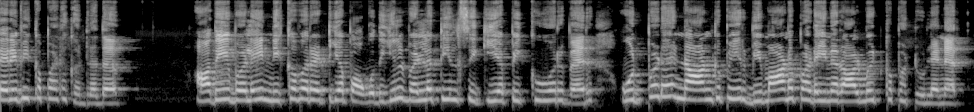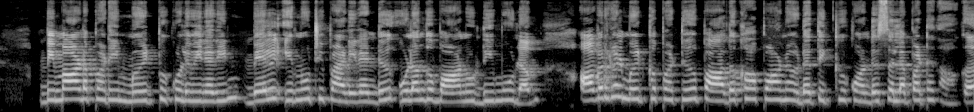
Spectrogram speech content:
தெரிவிக்கப்படுகின்றது. அதேவேளை நிக்கவரட்டிய பகுதியில் வெள்ளத்தில் சிக்கிய பிக்கு ஒருவர் உட்பட நான்கு பேர் விமானப்படையினரால் மீட்கப்பட்டுள்ளனர். விமானப்படை மீட்பு குழுவினரின் பெல் இருநூற்றி பன்னிரண்டு உலங்கு வானூர்தி மூலம் அவர்கள் மீட்கப்பட்டு பாதுகாப்பான இடத்திற்கு கொண்டு செல்லப்பட்டதாக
